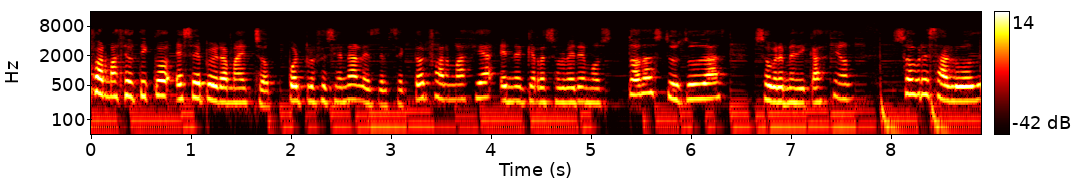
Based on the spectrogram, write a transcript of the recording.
Farmacéutico es el programa hecho por profesionales del sector farmacia en el que resolveremos todas tus dudas sobre medicación, sobre salud,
